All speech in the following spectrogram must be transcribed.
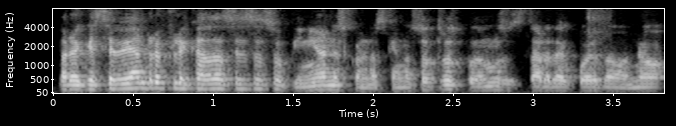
para que se vean reflejadas esas opiniones con las que nosotros podemos estar de acuerdo o no,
